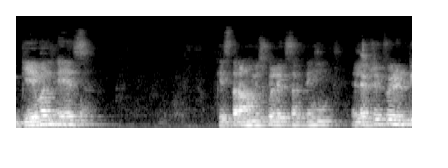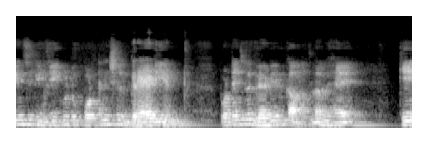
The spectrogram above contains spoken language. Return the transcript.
given as किस तरह हम इसको लिख सकते हैं? Electric field intensity is equal to potential gradient potential gradient का मतलब है कि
